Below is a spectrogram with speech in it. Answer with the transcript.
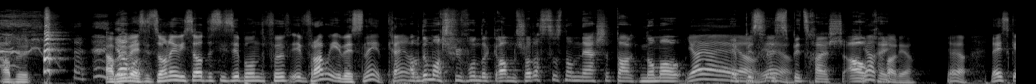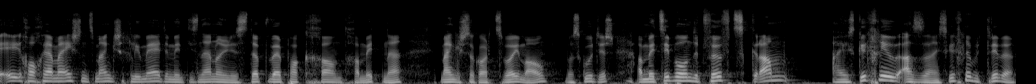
Aber, aber Ja, ich weiß jetzt auch nicht, wieso dass die 750... Ich frage mich, ich weiß nicht, keine Aber du machst 500 Gramm schon, dass du es noch am nächsten Tag nochmal Ja, ja, ja, ja. etwas, ja, ja. ein bisschen kannst. Ah, Ja, okay. klar, ja. Ja, ja. Nein, es, ich koche ja meistens manchmal ein bisschen mehr, damit ich es dann noch in ein Tupperware packen kann und kann mitnehmen. Manchmal sogar zweimal, was gut ist. Aber mit 750 Gramm habe ich es ein bisschen, also, habe ich es ein bisschen übertrieben.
